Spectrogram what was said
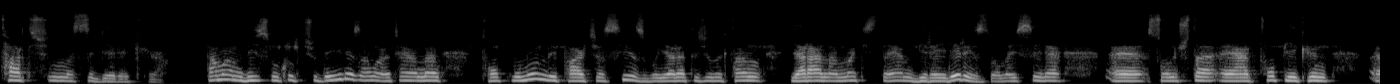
tartışılması gerekiyor. Tamam biz hukukçu değiliz ama öte yandan toplumun bir parçasıyız. Bu yaratıcılıktan yararlanmak isteyen bireyleriz. Dolayısıyla e, sonuçta eğer topyekün e,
